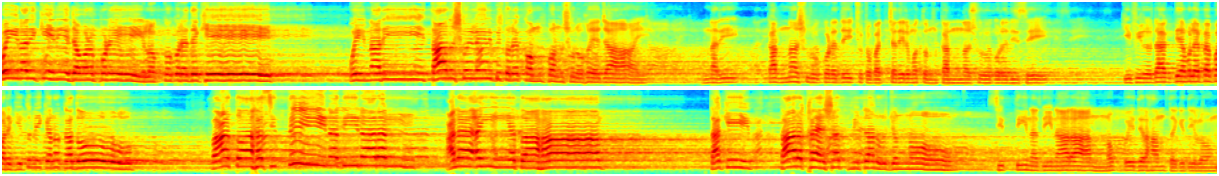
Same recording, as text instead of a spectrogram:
ওই নারীকে নিয়ে যাওয়ার পরে লক্ষ্য করে দেখে ওই নারী তার শরীরের ভিতরে কম্পন শুরু হয়ে যায়। নারী কান্না শুরু করে দেয়, ছোট বাচ্চাদের মতন কান্না শুরু করে দিছে। কিফিল ডাক দিয়া বলে, ব্যাপারে কি? তুমি কেন কাঁদো? তাকে তার খায়সাত মিটানোর জন্য সিদ্দিনা দিনারান নব্বই দেড়হাম তাকে দিলম।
